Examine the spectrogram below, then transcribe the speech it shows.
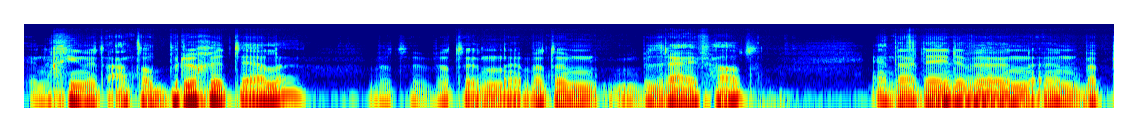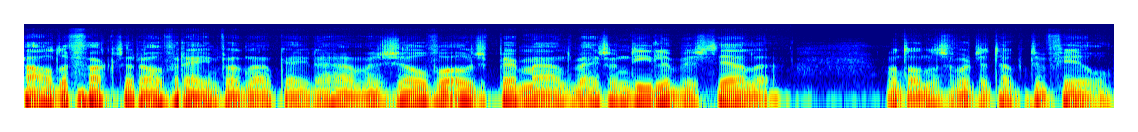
dan gingen we het aantal bruggen tellen, wat, wat, een, wat een bedrijf had. En daar deden we een, een bepaalde factor overheen van oké, dan gaan we zoveel auto's per maand bij zo'n dealer bestellen. Want anders wordt het ook te veel.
